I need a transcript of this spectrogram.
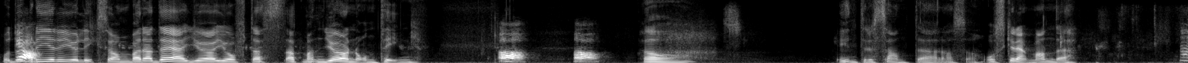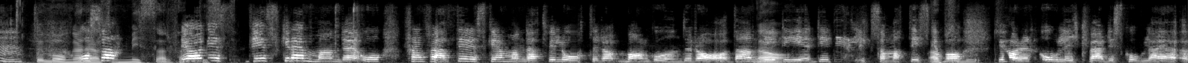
Och då ja. blir det ju liksom, bara det gör ju oftast att man gör någonting. Ja. Ja. Ja. Intressant det är alltså. Och skrämmande. Mm. Hur många är det som missar faktiskt? Ja, det är, det är, skrämmande och framförallt är det skrämmande att vi låter barn gå under radarn. Ja. Det, är det, det är liksom att det ska Absolut. vara, vi har en olikvärdig skola eh,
